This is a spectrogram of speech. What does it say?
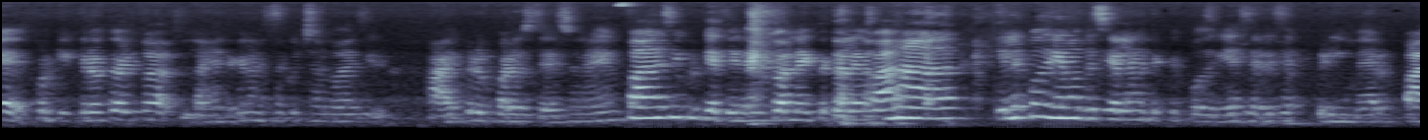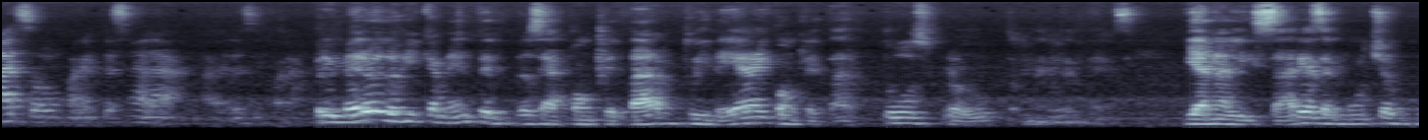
eh, porque creo que ahorita la gente que nos está escuchando va a decir, ay, pero para ustedes suena bien fácil porque tienen conecto con la embajada. ¿Qué le podríamos decir a la gente que podría ser ese primer paso para empezar a, a ver si fuera? Primero, lógicamente, o sea, concretar tu idea y concretar tus productos, ¿me Ujú. entiendes? Y analizar y hacer mucho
